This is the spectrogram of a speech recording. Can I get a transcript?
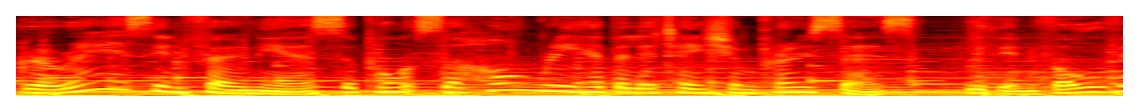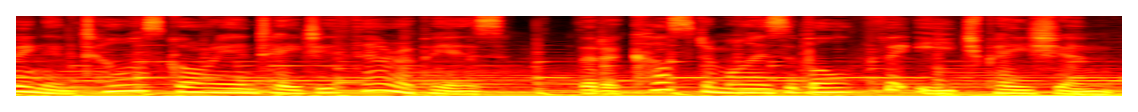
Gloreha Sinfonia supports the whole rehabilitation process with involving and task-orientated therapies that are customizable for each patient.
